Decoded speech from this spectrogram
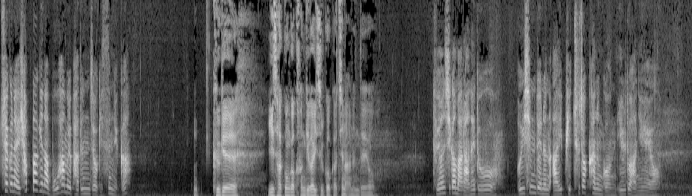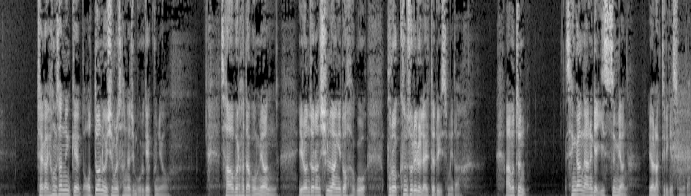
최근에 협박이나 모함을 받은 적 있습니까? 그게 이 사건과 관계가 있을 것 같진 않은데요. 두현 씨가 말 안 해도 의심되는 IP 추적하는 건 일도 아니에요. 제가 형사님께 어떤 의심을 샀는지 모르겠군요. 사업을 하다 보면 이런저런 실랑이도 하고 불어 큰 소리를 낼 때도 있습니다. 아무튼 생각나는 게 있으면 연락드리겠습니다.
